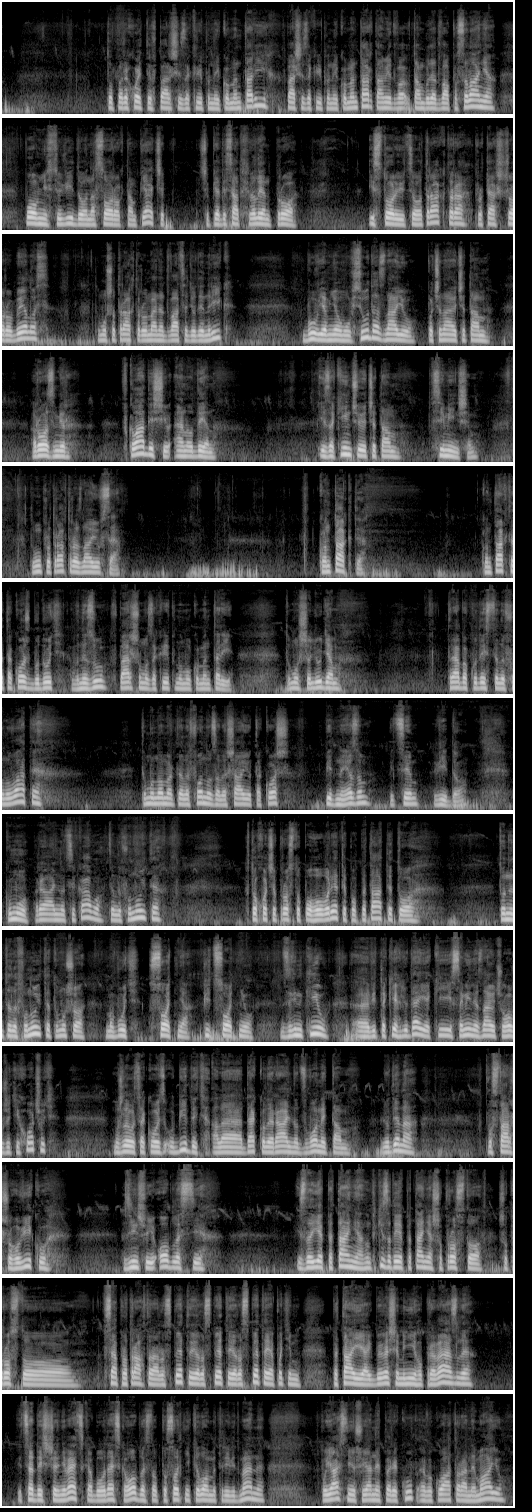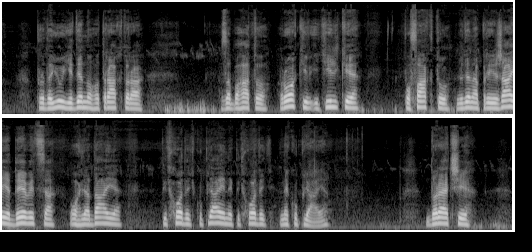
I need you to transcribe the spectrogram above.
то переходьте в перший закріплений коментарі. Перший закріплений коментар, там, є два, там буде два посилання. Повністю відео на 45 чи, чи 50 хвилин про історію цього трактора, про те, що робилось. Тому що трактор у мене 21 рік. Був я в ньому всюди, знаю, починаючи там розмір вкладишів N1 і закінчуючи там всім іншим. Тому про трактора знаю все. Контакти. Контакти також будуть внизу в першому закріпленому коментарі. Тому що людям треба кудись телефонувати. Тому номер телефону залишаю також під низом, під цим відео. Кому реально цікаво, телефонуйте. Хто хоче просто поговорити, попитати, то, то не телефонуйте, тому що, мабуть, сотня, під сотню дзвінків е, від таких людей, які самі не знають, чого в житті хочуть. Можливо, це когось обідить, але деколи реально дзвонить там людина постаршого віку з іншої області і задає питання, ну такі задає питання, що просто, що просто все про трактора розпитує, розпитує, розпитує, а потім питає, якби ви ще мені його привезли. І це десь Чернівецька або Одеська область, тобто сотні кілометрів від мене. Пояснюю, що я не перекуп, евакуатора не маю. Продаю єдиного трактора за багато років і тільки по факту людина приїжджає, дивиться, оглядає, підходить, купляє, не підходить, не купляє. До речі,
